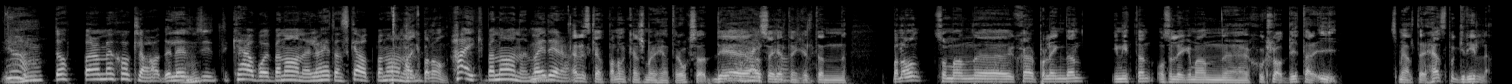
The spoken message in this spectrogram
Ja. Doppa dem med choklad eller cowboybananer eller vad heter den? Scoutbananen? Hikebanan. Hikebananen, vad är det då? Mm. Eller skattbanan kanske man det heter också. Det är alltså hikebanan. helt enkelt en banan som man eh, skär på längden i mitten och så lägger man eh, chokladbitar i. Smälter helst på grillen.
